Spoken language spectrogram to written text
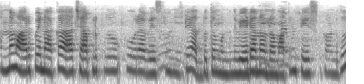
అన్నం ఆరిపోయినాక చేపల కూర వేసుకుంటే అద్భుతంగా ఉంటుంది. వేడి అన్నంలో మాత్రం టేస్ట్గా ఉండదు.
